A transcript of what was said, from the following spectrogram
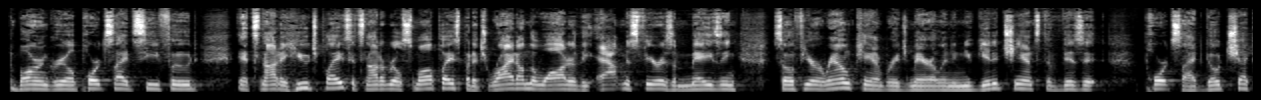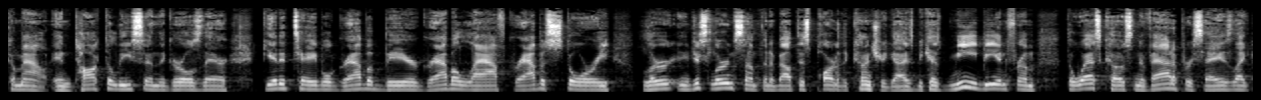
bar and grill, portside seafood. It's not a huge place. It's not a real small place, but it's right on the water. The atmosphere is amazing. So if you're around Cambridge, Maryland, and you get a chance to visit Portside. Go check them out and talk to Lisa and the girls there. Get a table, grab a beer, grab a laugh, grab a story, learn and just learn something about this part of the country, guys. Because me being from the West Coast, Nevada per se, is like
